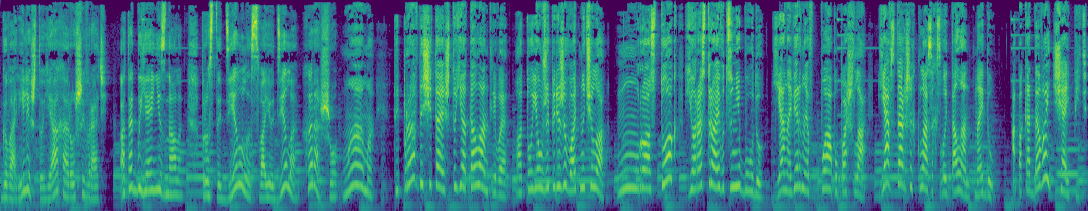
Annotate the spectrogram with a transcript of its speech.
Говорили, что я хороший врач. А так бы я и не знала. Просто делала свое дело хорошо. Мама, ты правда считаешь, что я талантливая? А то я уже переживать начала. Ну, раз так, я расстраиваться не буду. Я, наверное, в папу пошла. Я в старших классах свой талант найду. А пока давай чай пить.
